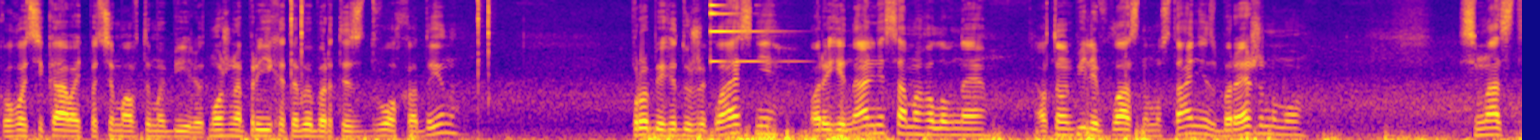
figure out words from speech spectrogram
кого цікавить по цьому автомобілю. Можна приїхати вибрати з двох один. Пробіги дуже класні, оригінальні саме головне. Автомобілі в класному стані, збереженому. 17,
